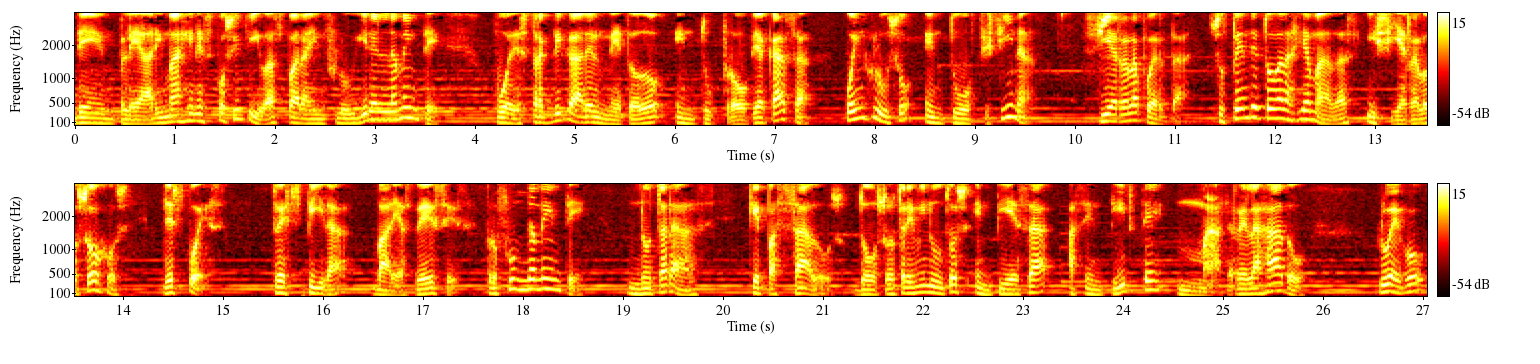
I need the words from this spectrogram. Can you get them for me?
de emplear imágenes positivas para influir en la mente. Puedes practicar el método en tu propia casa o incluso en tu oficina. Cierra la puerta, suspende todas las llamadas y cierra los ojos. Después, respira varias veces profundamente. Notarás que pasados dos o tres minutos empieza a sentirte más relajado. Luego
